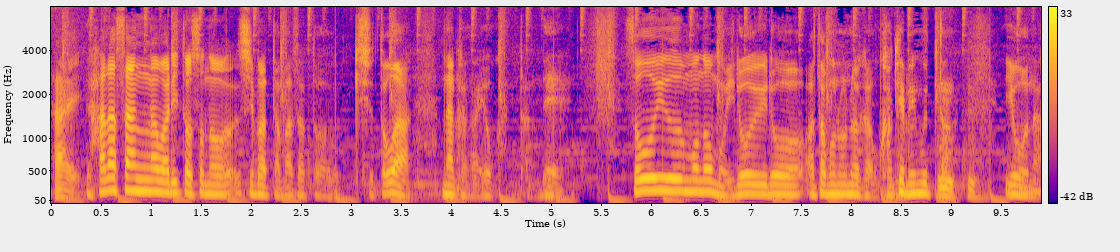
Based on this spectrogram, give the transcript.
はい。で原さんが割とその柴田正人騎手とは仲が良かったんでそういうものもいろいろ頭の中を駆け巡ったような、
